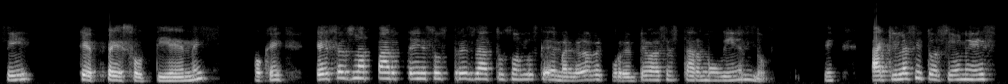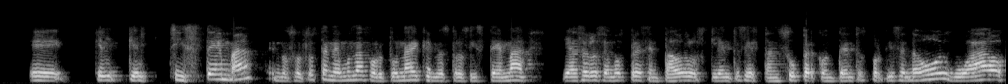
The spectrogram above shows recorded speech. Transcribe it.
¿sí? ¿Qué peso tiene? ¿Ok? Esa es la parte, esos tres datos son los que de manera recurrente vas a estar moviendo. Aquí la situación es eh, que, el, sistema, nosotros tenemos la fortuna de que nuestro sistema ya se los hemos presentado a los clientes y están súper contentos porque dicen, oh, wow,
